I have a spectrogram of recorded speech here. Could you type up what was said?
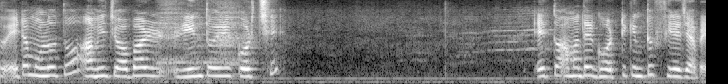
তো এটা মূলত আমি জবার ঋণ তৈরি করছি। এই তো আমাদের ঘরটি কিন্তু ফিরে যাবে।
